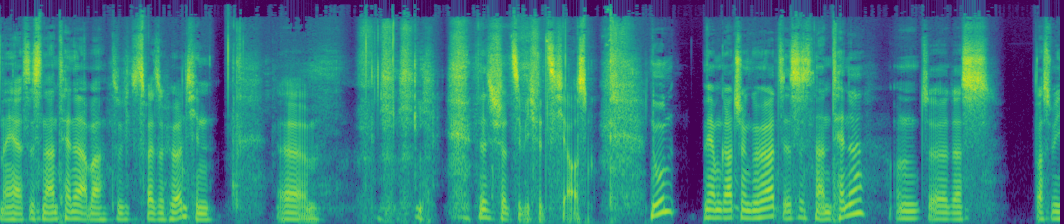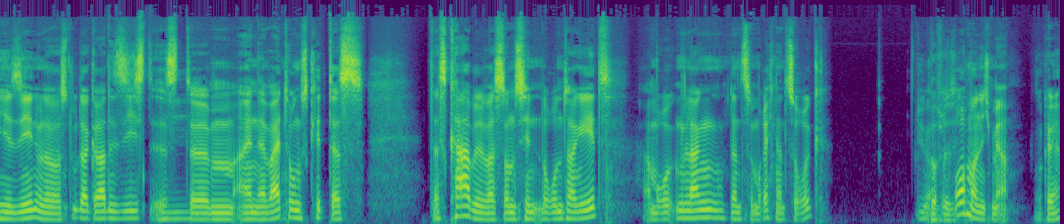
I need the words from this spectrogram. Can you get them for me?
naja, es ist eine Antenne, aber so wie zwei so Hörnchen. Ähm, das sieht schon ziemlich witzig aus. Nun, wir haben gerade schon gehört, es ist eine Antenne und äh, das, was wir hier sehen oder was du da gerade siehst, ist Mhm. ähm, ein Erweiterungskit, das das Kabel, was sonst hinten runter geht, am Rücken lang, dann zum Rechner zurück. Ja, das Überflüssig. braucht man nicht mehr. Okay.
